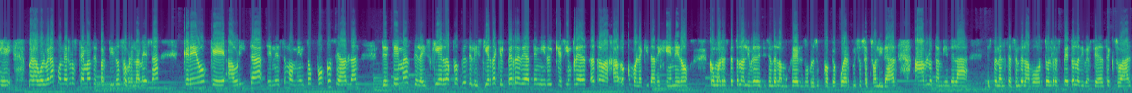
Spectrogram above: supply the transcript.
eh, para volver a poner los temas del partido sobre la mesa. Creo que ahorita, en este momento, poco se hablan de temas de la izquierda, propios de la izquierda que el PRD ha tenido y que siempre ha, trabajado, como la equidad de género, como el respeto a la libre decisión de la mujer sobre su propio cuerpo y su sexualidad. Hablo también de la despenalización del aborto, el respeto a la diversidad sexual,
